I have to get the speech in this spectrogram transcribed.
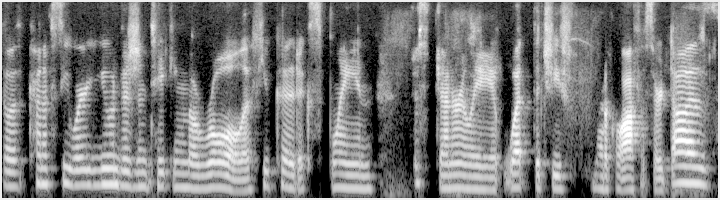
to kind of see where you envision taking the role. If you could explain just generally what the chief medical officer does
